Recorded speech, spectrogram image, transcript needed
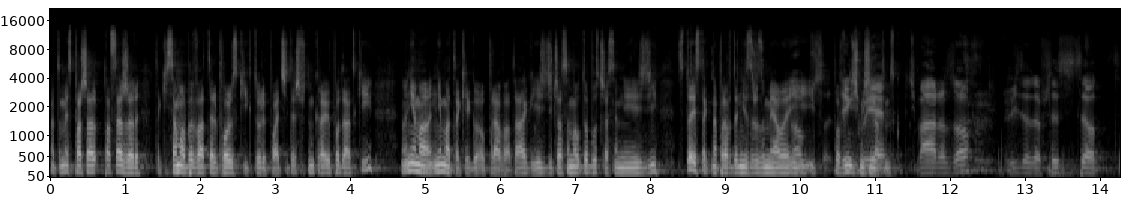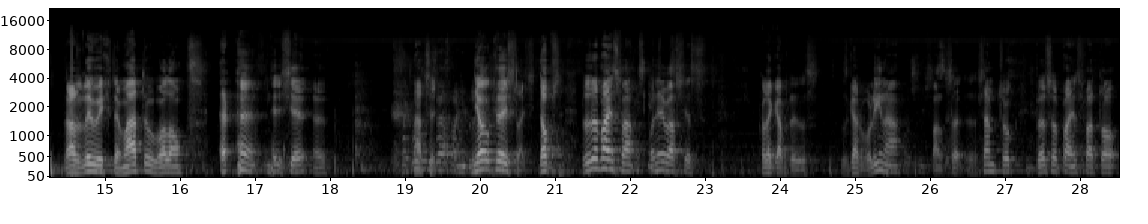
natomiast pasza, pasażer, taki sam obywatel polski, który płaci też w tym kraju podatki, no nie ma, nie ma takiego prawa, tak? Jeździ czasem autobus, czasem nie jeździ. To jest tak naprawdę niezrozumiałe i, i Dobrze, powinniśmy się na tym skupić. Bardzo. Widzę, że wszyscy od drażliwych tematów wolą się e, znaczy, nie określać. Dobrze. Proszę Państwa, ponieważ jest kolega prezes z Garwolina, pan Se- Semczuk, proszę Państwa, to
